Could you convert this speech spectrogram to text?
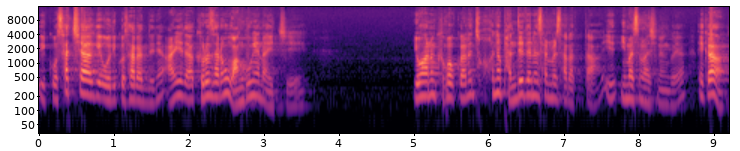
입고 사치하게 옷 입고 살았느냐? 아니다. 그런 사람은 왕궁에 나 있지. 요한은 그것과는 전혀 반대되는 삶을 살았다. 이, 이 말씀 하시는 거예요. 그러니까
